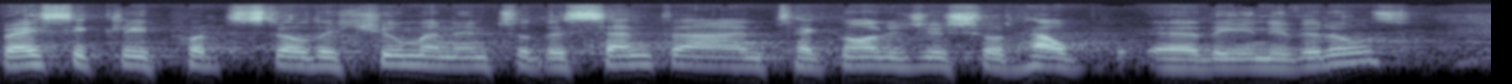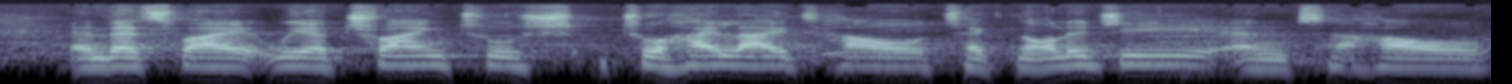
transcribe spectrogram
basically put still the human into the center and technology should help uh, the individuals. And that's why we are trying to, to highlight how technology and how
